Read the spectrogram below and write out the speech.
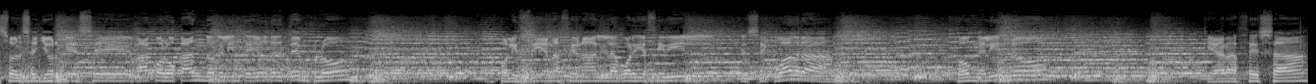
Paso señor que se va colocando en el interior del templo. La Policía Nacional y la Guardia Civil que se cuadra con el himno que ahora cesa.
